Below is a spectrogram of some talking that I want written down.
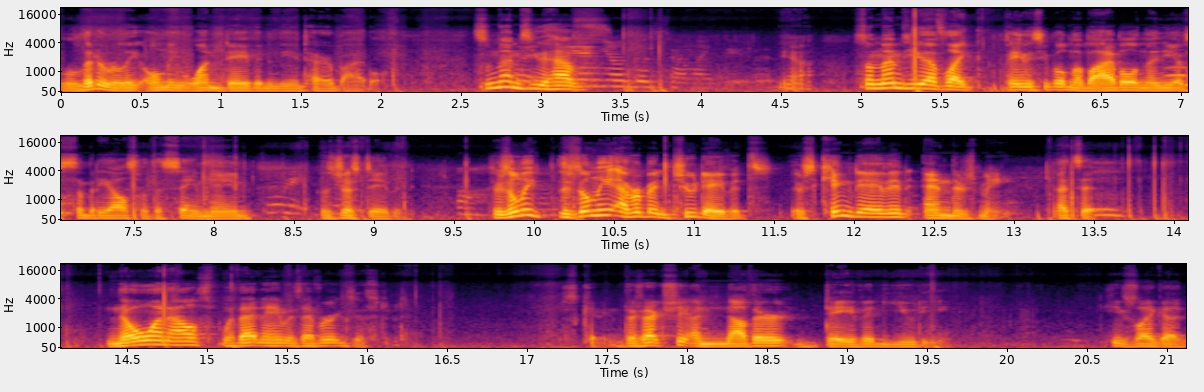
literally only one David in the entire Bible. Sometimes you have Daniel does sound like David. yeah. Sometimes you have like famous people in the Bible, and then you have somebody else with the same name. It was just David. Oh. There's only there's only ever been two Davids. There's King David and there's me. That's it. No one else with that name has ever existed. Just kidding. There's actually another David Udy. He's like a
